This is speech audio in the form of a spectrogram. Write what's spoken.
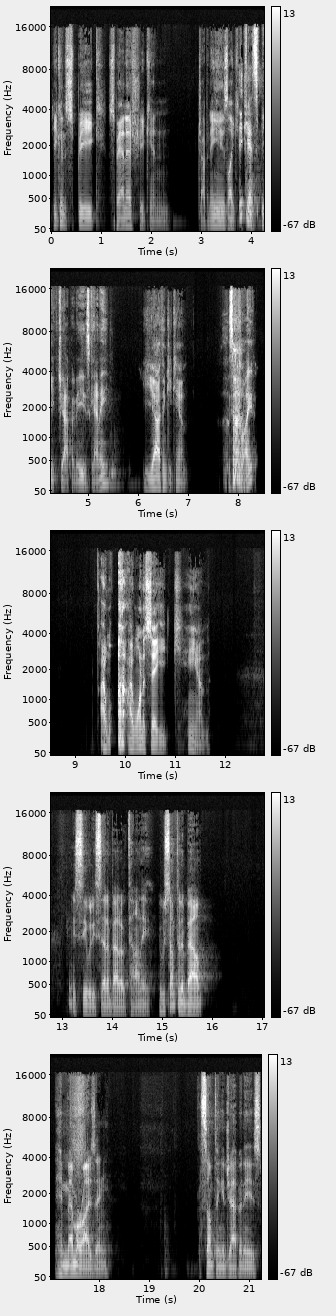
He can speak Spanish. He can Japanese. Like He can't speak Japanese, can he? yeah, I think he can. Is that right? I I want to say he can. Let me see what he said about Ohtani. It was something about him memorizing something in Japanese,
